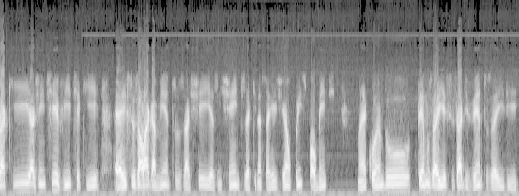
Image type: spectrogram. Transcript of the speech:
Para que a gente evite aqui é, esses alagamentos, as cheias, enchentes aqui nessa região, principalmente, né, quando temos aí esses adventos aí de,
